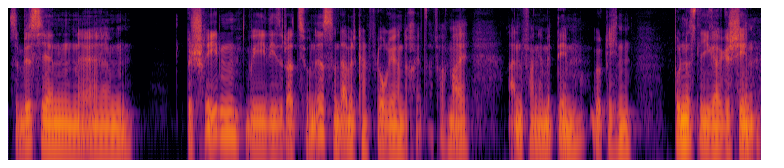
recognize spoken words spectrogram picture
so ein bisschen ähm, beschrieben, wie die Situation ist. Und damit kann Florian doch jetzt einfach mal anfangen mit dem wirklichen Bundesliga-Geschehen.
